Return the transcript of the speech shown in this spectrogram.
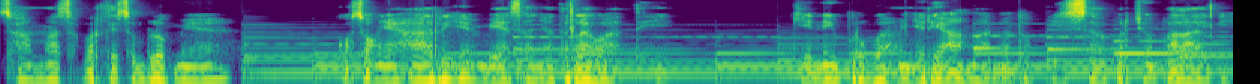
Sama seperti sebelumnya, kosongnya hari yang biasanya terlewati, kini berubah menjadi angan untuk bisa berjumpa lagi.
